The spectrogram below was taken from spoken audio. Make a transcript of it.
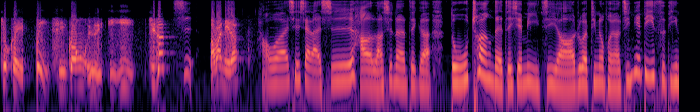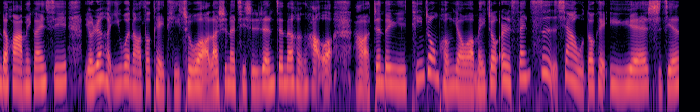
就可以毕其功于一役。举证，是。麻烦你了。好哦，谢谢老师。好，老师呢这个独创的这些秘籍哦，如果听众朋友今天第一次听的话，没关系，有任何疑问哦都可以提出哦。老师呢其实人真的很好哦。好，针对于听众朋友哦，每周二、三、四下午都可以预约时间，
